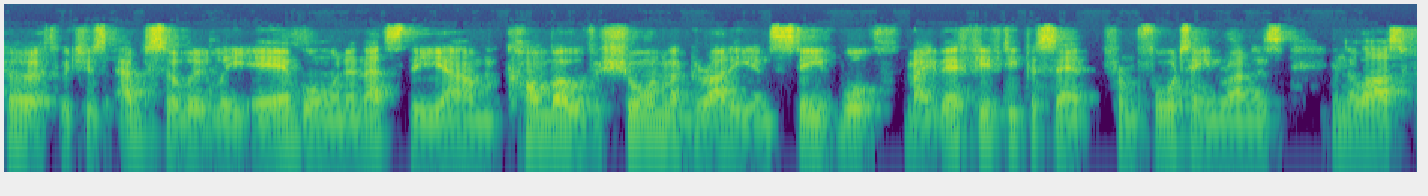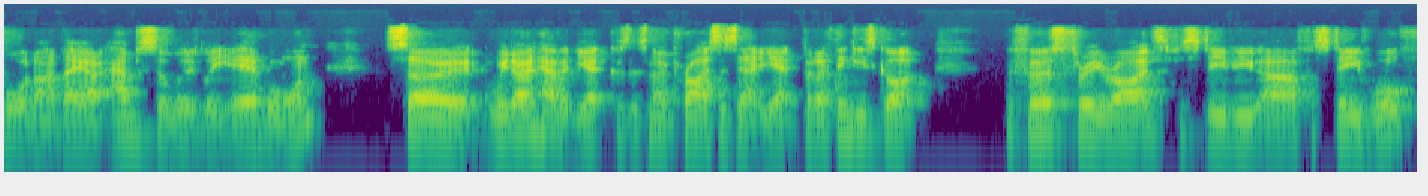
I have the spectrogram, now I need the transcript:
Perth, which is absolutely airborne. And that's the um, combo of Shaun McGruddy and Steve Wolfe, mate. They're 50% from 14 runners in the last fortnight. They are absolutely airborne. So we don't have it yet because there's no prices out yet. But I think he's got the first three rides for Steve uh, for Steve Wolfe,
